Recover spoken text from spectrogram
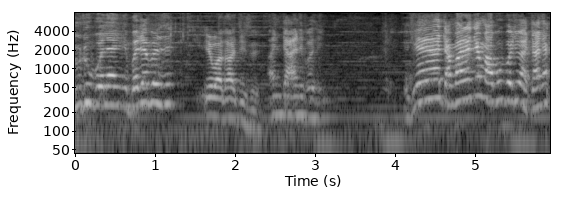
જૂઠું બોલાય નહીં બરાબર છે? એ વાત સાચી છે. અને જાણી પછી? એટલે તમારે કેમ આવવું પડ્યું અચાનક?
